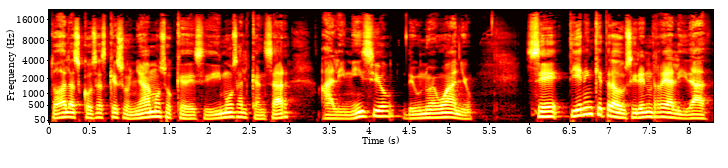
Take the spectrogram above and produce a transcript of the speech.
todas las cosas que soñamos o que decidimos alcanzar al inicio de un nuevo año. Se tienen que traducir en realidad,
